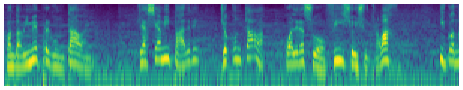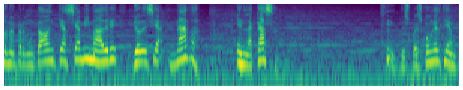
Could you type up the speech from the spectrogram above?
Cuando a mí me preguntaban qué hacía mi padre, yo contaba cuál era su oficio y su trabajo. Y cuando me preguntaban qué hacía mi madre, yo decía nada en la casa. Después con el tiempo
